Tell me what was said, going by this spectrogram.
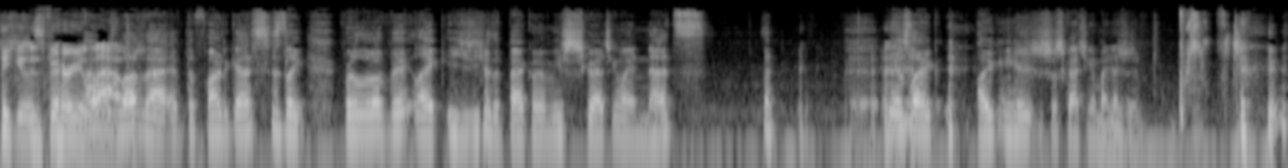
like it was very loud. I would love that if the podcast is like for a little bit, like you hear the background of me scratching my nuts. it's like all you can hear is just scratching of my nuts, and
